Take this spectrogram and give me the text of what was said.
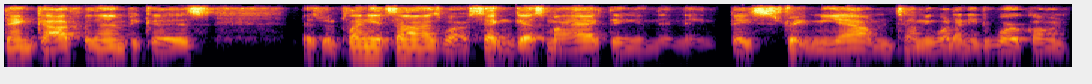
thank God for them because there's been plenty of times where I've second guessed my acting, and then they they straighten me out and tell me what I need to work on.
